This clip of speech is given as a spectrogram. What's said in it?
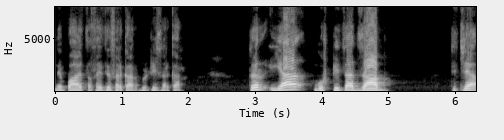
ने पाहत असायचे सरकार ब्रिटिश सरकार. तर या गोष्टीचा जाब तिथल्या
